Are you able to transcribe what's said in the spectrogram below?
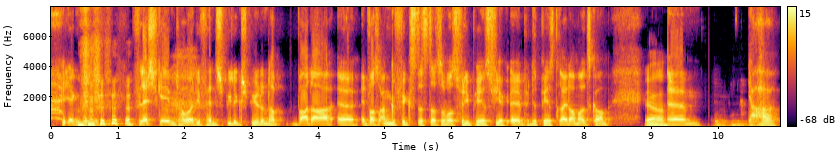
irgendwelche Flash Game Tower Defense Spiele gespielt und hab, war da äh, etwas angefixt, dass da sowas für die PS4, äh, für die PS3 damals kam. ja. Ähm, ja,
